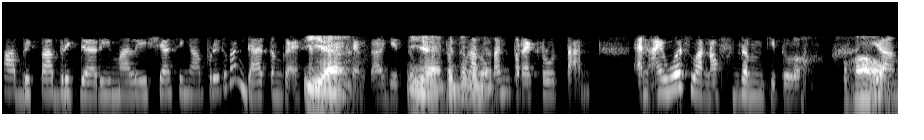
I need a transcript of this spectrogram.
pabrik-pabrik dari Malaysia, Singapura itu kan datang ke SMK, Iya. SMK gitu Iya, untuk benar-benar. melakukan perekrutan. And I was one of them gitu loh, Wow. yang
